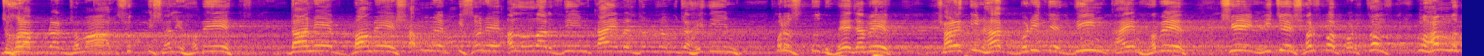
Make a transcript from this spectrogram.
যখন আপনার জমাত শক্তিশালী হবে, ডানে, বামে, সামনে, পিছনে আল্লাহর দিন কায়েমের জন্য মুজাহিদিন প্রস্তুত হয়ে যাবে। সাড়ে তিন হাত বড়িতে দিন কায়েম হবে, সে নিজে সর্বপ্রথম মোহাম্মদ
